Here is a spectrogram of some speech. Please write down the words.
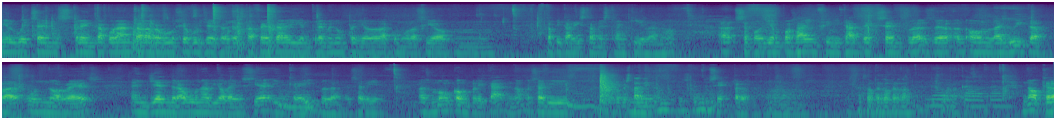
1830-40 la revolució burgesa ja està feta i entrem en un període d'acumulació mm, capitalista més tranquil·la, no? Eh, se podrien posar infinitat d'exemples de, on la lluita per un no-res engendra una violència increïble, és a dir, és molt complicat, no? És a dir... És el que està dient, no? Sí, però... Perdó, perdó, perdó. No, que,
